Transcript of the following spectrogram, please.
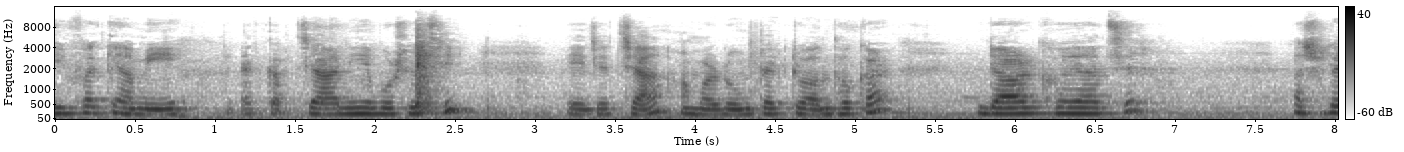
এই ফাঁকে আমি এক কাপ চা নিয়ে বসেছি। এই যে চা, আমার রুমটা একটু অন্ধকার ডার্ক হয়ে আছে। আসলে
